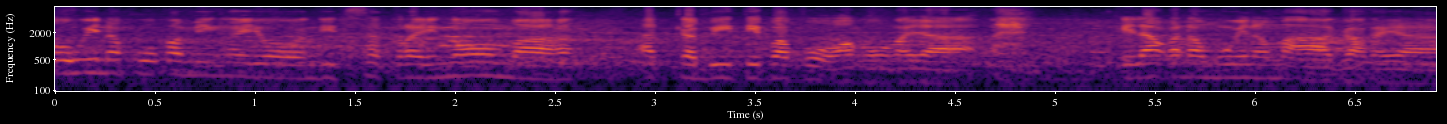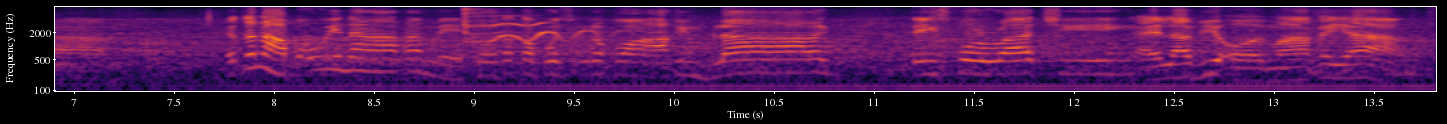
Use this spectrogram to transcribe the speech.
Uwi na po kami ngayon dito sa Trinoma at Cavite pa po ako kaya kailangan ko na umuwi ng maaga kaya ito na, pauwi na nga kami. So tatapusin ko na po ang aking vlog. Thanks for watching. I love you all mga kayangs.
